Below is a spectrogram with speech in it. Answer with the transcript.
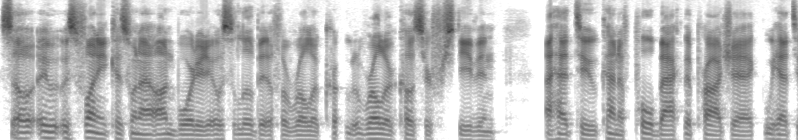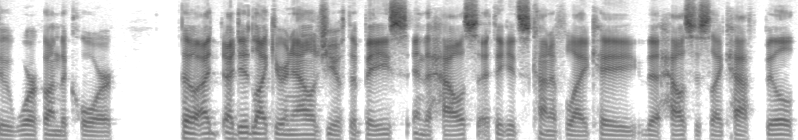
So it was funny because when I onboarded, it was a little bit of a roller roller coaster for Stephen I had to kind of pull back the project. We had to work on the core. So I, I did like your analogy of the base and the house. I think it's kind of like, hey, the house is like half built.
